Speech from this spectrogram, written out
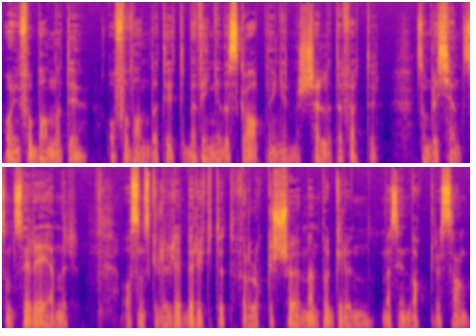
og hun forbannet de og forvandlet de til bevingede skapninger med skjellete føtter, som ble kjent som sirener, og som skulle bli beryktet for å lokke sjømenn på grunn med sin vakre sang.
